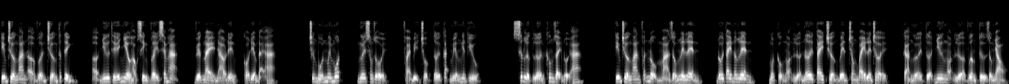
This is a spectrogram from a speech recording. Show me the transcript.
Kim Trường An ở vườn trường thức tỉnh, ở như thế nhiều học sinh vây xem hạ, việc này nháo đến có điểm đại A. Chương 41, ngươi xong rồi, phải bị trộm tới cắt miếng nghiên cứu. Sức lực lớn không dậy nổi A. Kim Trường An phẫn nộ mà giống lên lên, đôi tay nâng lên, một cổ ngọn lửa nơi tay trưởng bên trong bay lên trời, cả người tựa như ngọn lửa vương tử giống nhau.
